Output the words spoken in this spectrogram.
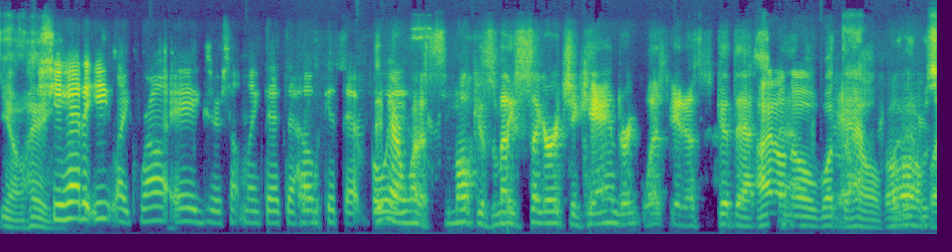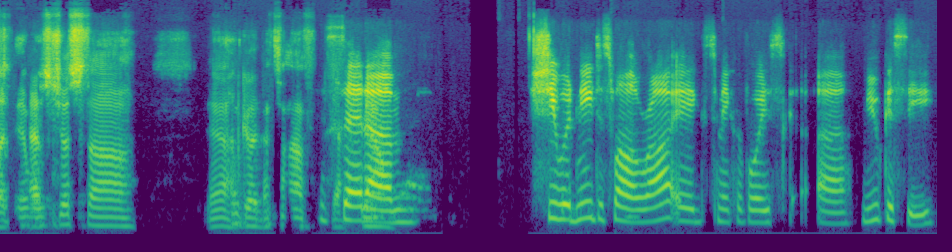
you know, hey, She had to eat like raw eggs or something like that to help get that You voice. never want to smoke as many cigarettes you can, drink whiskey, just get that. I don't know what the hell, but Oh, it was but it was just uh yeah, I'm good. that's enough. It Yeah, said you know. um she would need to swallow raw eggs to make her voice uh mucusy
